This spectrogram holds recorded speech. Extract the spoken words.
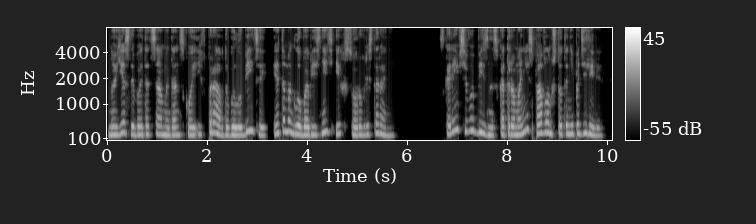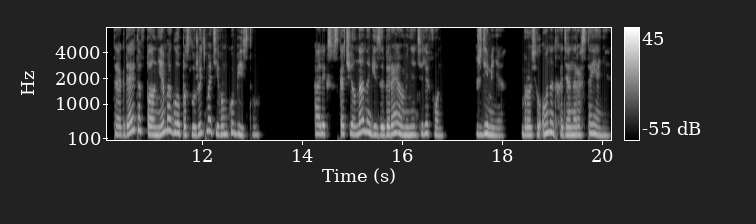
Но если бы этот самый Донской и вправду был убийцей, это могло бы объяснить их ссору в ресторане. Скорее всего, бизнес, в котором они с Павлом что-то не поделили. Тогда это вполне могло послужить мотивом к убийству. Алекс вскочил на ноги, забирая у меня телефон. «Жди меня», — бросил он, отходя на расстояние.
